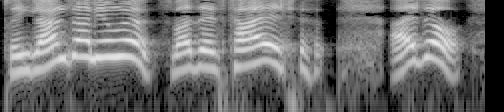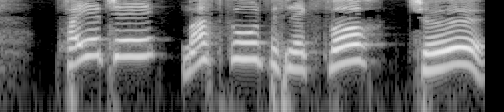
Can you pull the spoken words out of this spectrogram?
trink langsam, Junge, das Wasser ist kalt. Also, feiert schön, macht's gut, bis nächste Woche. Tschö.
